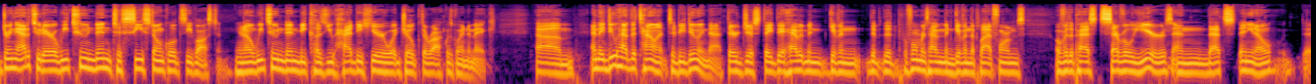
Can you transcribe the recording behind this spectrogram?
during the Attitude Era, we tuned in to see Stone Cold Steve Austin. You know, we tuned in because you had to hear what joke The Rock was going to make. Um, and they do have the talent to be doing that. They're just they they haven't been given the, the performers haven't been given the platforms over the past several years, and that's and you know, uh,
